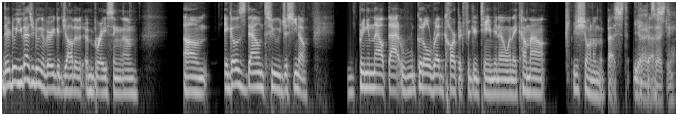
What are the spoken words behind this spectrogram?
they're doing. You guys are doing a very good job of embracing them. Um, it goes down to just you know bringing out that good old red carpet for your team. You know when they come out, just showing them the best. the Yeah, best. exactly.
